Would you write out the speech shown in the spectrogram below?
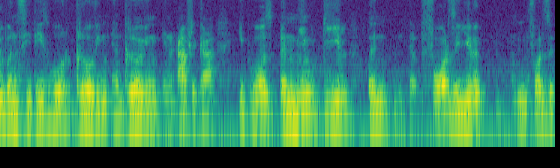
urban cities were growing and growing in Africa. It was a new deal for the Europe, for the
